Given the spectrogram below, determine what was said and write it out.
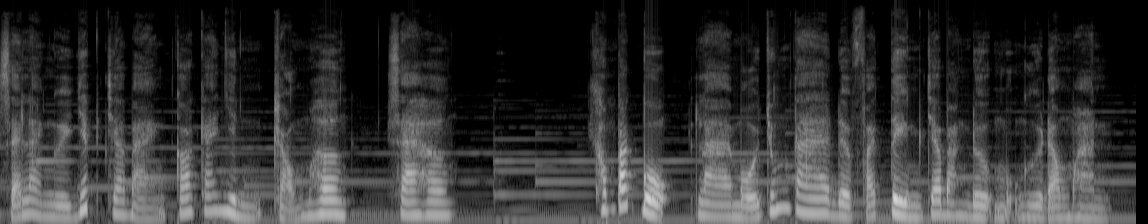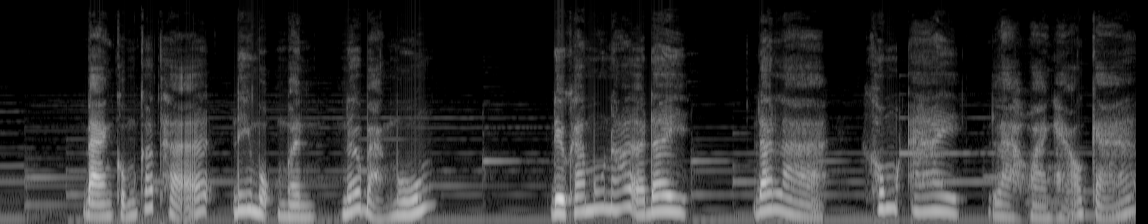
sẽ là người giúp cho bạn có cái nhìn rộng hơn, xa hơn. Không bắt buộc là mỗi chúng ta đều phải tìm cho bằng được một người đồng hành. Bạn cũng có thể đi một mình nếu bạn muốn. Điều khá muốn nói ở đây, đó là không ai là hoàn hảo cả.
